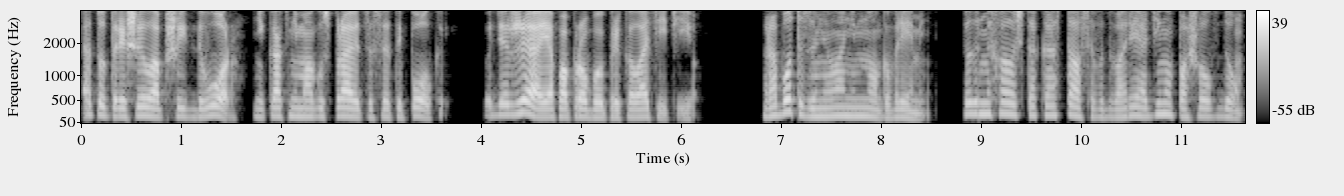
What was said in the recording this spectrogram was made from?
Я тут решил обшить двор, никак не могу справиться с этой полкой. Подержи, а я попробую приколотить ее. Работа заняла немного времени. Федор Михайлович так и остался во дворе, а Дима пошел в дом.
